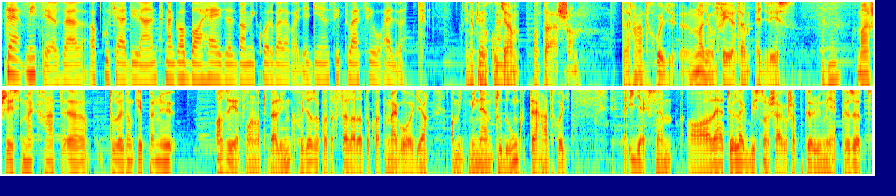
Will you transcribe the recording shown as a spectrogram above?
te mit érzel a kutyád iránt, meg abban a helyzetben, amikor vele vagy egy ilyen szituáció előtt? Én nekem közben. a kutyám a társam. Tehát, hogy nagyon féltem egyrészt, uh-huh. másrészt meg hát tulajdonképpen ő azért van ott velünk, hogy azokat a feladatokat megoldja, amit mi nem tudunk, tehát hogy igyekszem a lehető legbiztonságosabb körülmények között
